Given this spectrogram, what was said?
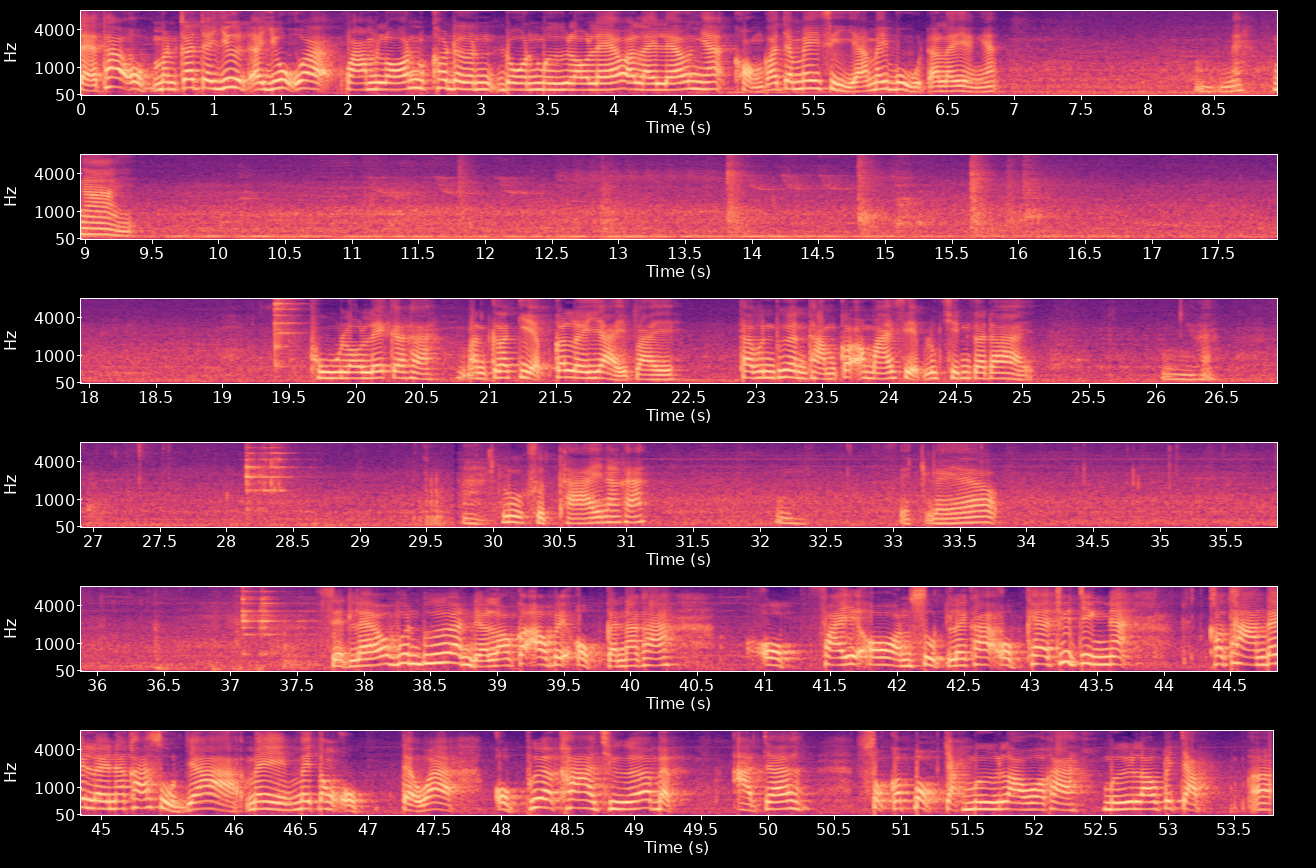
แต่ถ้าอบมันก็จะยืดอายุว่าความร้อนเขาเดินโดนมือเราแล้วอะไรแล้วอย่างเงี้ยของก็จะไม่เสียไม่บูดอะไรอย่างเงี้ยเห็นไหมง่าย ภูเราเล็กอะค่ะ มันตะเกียบก็เลยใหญ่ไป ถ้าเพื่อนๆทำก็เอาไม้เสียบลูกชิ้นก็ได้นี่ค่ะลูกสุดท้ายนะคะเสร็จแล้ว เสร็จแล้วเพื่อนๆ เดี๋ยวเราก็เอาไปอบกันนะคะ อบไฟอ่อนสุดเลยค่ะ อบแค่ชื่อจริงเนี่ยเขาทานได้เลยนะคะ สูตรย่าไม่ไม่ต้องอบ แต่ว่าอบเพื่อฆ่าเชื้อแบบ อาจจะสกรปรกจากมือเราอะค่ะ มือเราไปจับอ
